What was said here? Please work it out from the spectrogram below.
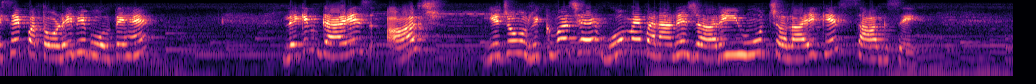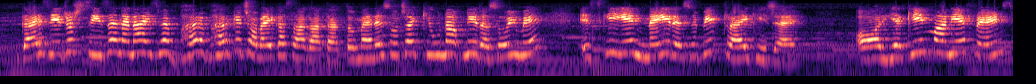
इसे पतौड़े भी बोलते हैं। लेकिन गाइस आज ये जो रिक्वच है, वो मैं बनाने जा रही हूँ चौलाई के साग से। गाइस ये जो सीज़न है ना, इसमें भर भर के चौलाई का साग आता है। तो मैंने सोचा क्यों ना अपनी रसोई में इसकी ये नई रेसिपी ट्राई की जाए। और यकीन मानिए फ्रेंड्स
